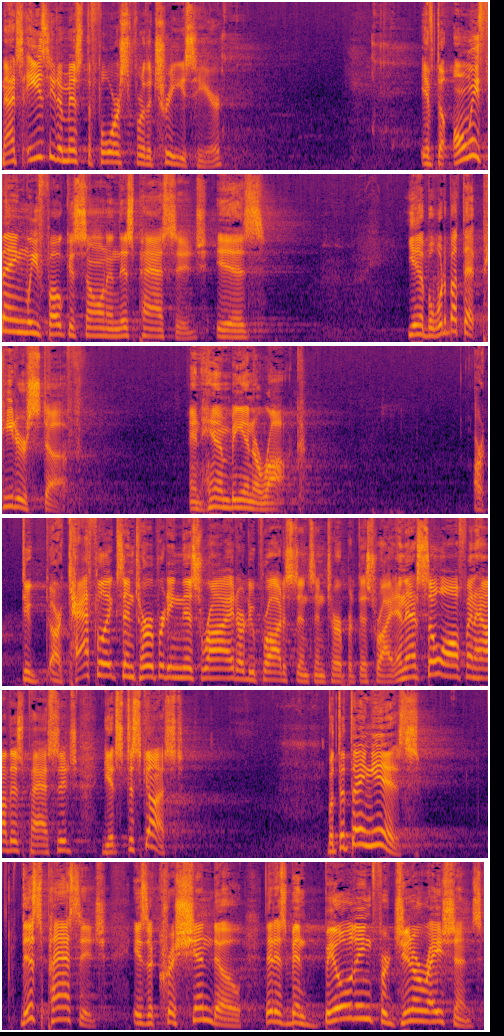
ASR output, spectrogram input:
Now, it's easy to miss the forest for the trees here. If the only thing we focus on in this passage is, yeah, but what about that Peter stuff and him being a rock? Do, are Catholics interpreting this right or do Protestants interpret this right? And that's so often how this passage gets discussed. But the thing is, this passage is a crescendo that has been building for generations.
